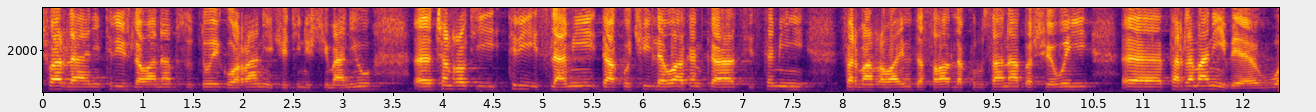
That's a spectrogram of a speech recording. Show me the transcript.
چوار لایانی تریش لەوانە بزوتنەوەی گۆڕانی یەکێتی نیشتیمانی و چەند ڕوتی تری ئیسلامی داکۆچی لەواکەن کە سیستەمی فەرمانڕەوایی و دەسەڵات لە کوردستانە بە شێوەی پەرلەمانی بێ و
